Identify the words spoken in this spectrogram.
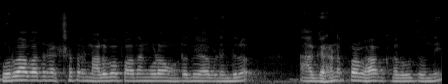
పూర్వాభద్ర నక్షత్రం నాలుగో పాదం కూడా ఉంటుంది కాబట్టి ఇందులో ఆ గ్రహణ ప్రభావం కలుగుతుంది.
